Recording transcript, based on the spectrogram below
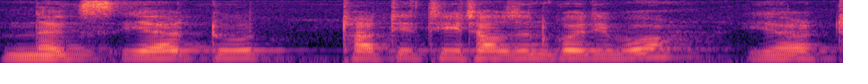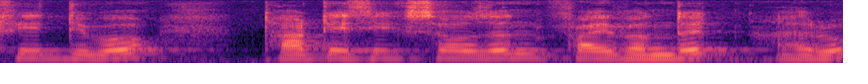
next year টুত থাৰ্টি থ্ৰী থাউজেণ্ডকৈ দিব ইয়াৰ থ্ৰীত দিব thirty six thousand five hundred আৰু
